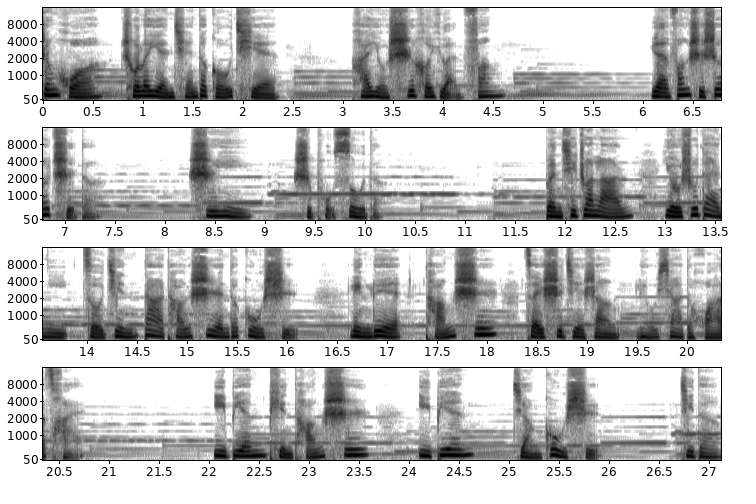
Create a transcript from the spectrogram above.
生活除了眼前的苟且，还有诗和远方。远方是奢侈的，诗意是朴素的。本期专栏有书带你走进大唐诗人的故事，领略唐诗在世界上留下的华彩。一边品唐诗，一边讲故事，记得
